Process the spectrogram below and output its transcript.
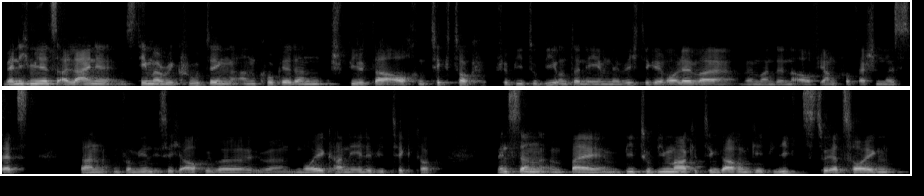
Wenn ich mir jetzt alleine das Thema Recruiting angucke, dann spielt da auch ein TikTok für B2B-Unternehmen eine wichtige Rolle, weil wenn man dann auf Young Professionals setzt, dann informieren die sich auch über, über neue Kanäle wie TikTok. Wenn es dann bei B2B-Marketing darum geht, Leads zu erzeugen,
